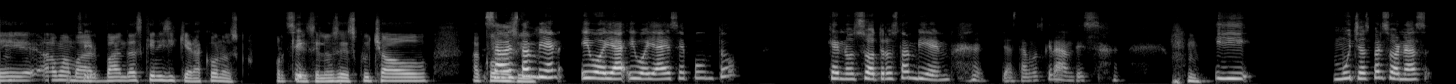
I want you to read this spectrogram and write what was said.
ujú, irme a mamar sí, bandas que ni siquiera conozco, porque sí. se los he escuchado a ¿Sabes conocidos. también? Y voy a, y voy a ese punto que nosotros también, ya estamos grandes, y muchas personas,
